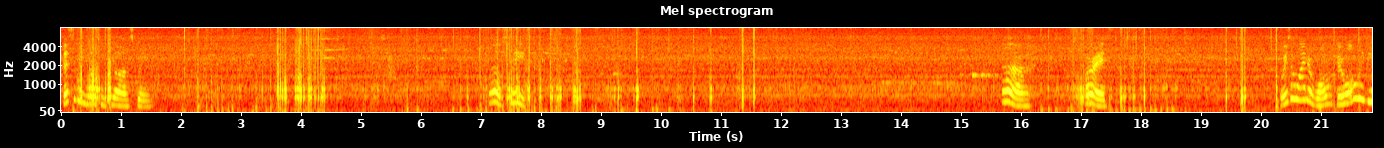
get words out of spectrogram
specify what I can feel on screen. Oh, sweet. Ah, alright. The reason why there won't, there will only be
